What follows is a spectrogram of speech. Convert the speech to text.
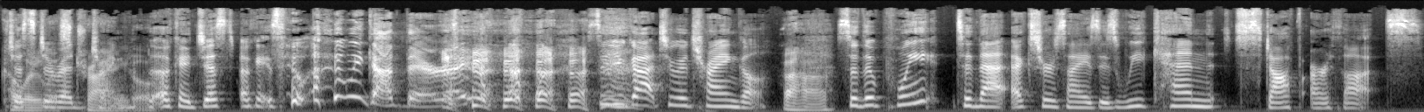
colorless just a red triangle. triangle. Okay, just okay. So we got there, right? so you got to a triangle. Uh-huh. So the point to that exercise is we can stop our thoughts.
